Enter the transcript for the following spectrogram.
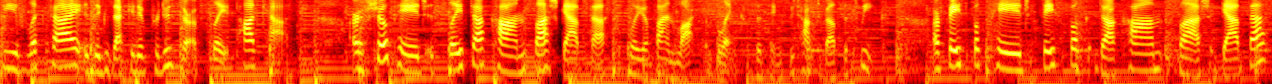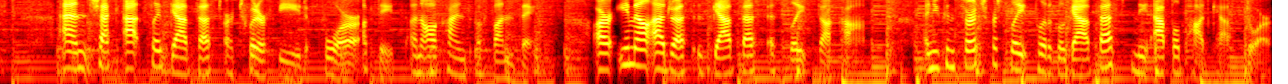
Steve Lickteig is executive producer of Slate Podcasts. Our show page is slate.com slash gabfest, where you'll find lots of links to things we talked about this week. Our Facebook page, facebook.com slash gabfest. And check at Slate Gabfest, our Twitter feed, for updates on all kinds of fun things. Our email address is gabfest at slate.com. And you can search for Slate Political Gabfest in the Apple Podcast Store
